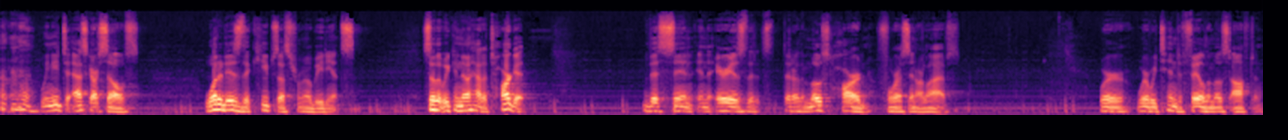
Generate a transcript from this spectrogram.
we need to ask ourselves what it is that keeps us from obedience so that we can know how to target this sin in the areas that, that are the most hard for us in our lives, where, where we tend to fail the most often.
